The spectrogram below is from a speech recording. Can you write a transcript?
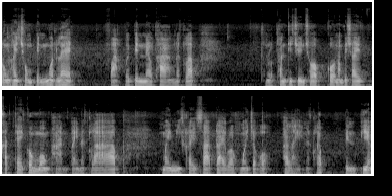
ลงให้ชมเป็นงวดแรก ฝากไว้เป็นแนวทางนะครับสำหรับท่านที่ชื่นชอบก็นำไปใช้ขัดใจก็มองผ่านไปนะครับ ไม่มีใครทราบได้ว่าหวยจะออกอะไรนะครับ เป็นเพียง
